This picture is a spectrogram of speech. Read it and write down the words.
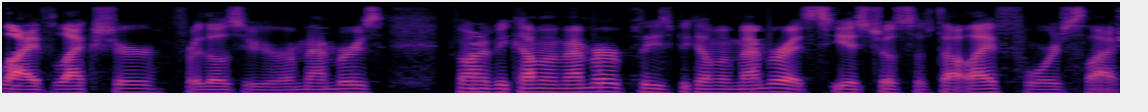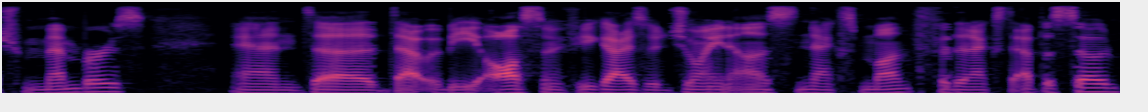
live lecture for those of you who are members. If you want to become a member, please become a member at csjoseph.life forward slash members. And uh, that would be awesome if you guys would join us next month for the next episode.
